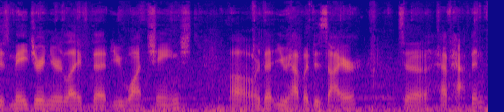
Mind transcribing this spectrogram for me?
is major in your life that you want changed, uh, or that you have a desire to have happen.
